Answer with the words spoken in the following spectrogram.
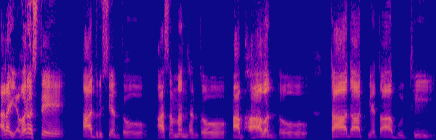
అలా ఎవరొస్తే ఆ దృశ్యంతో ఆ సంబంధంతో ఆ భావంతో తాదాత్మ్యత బుద్ధి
